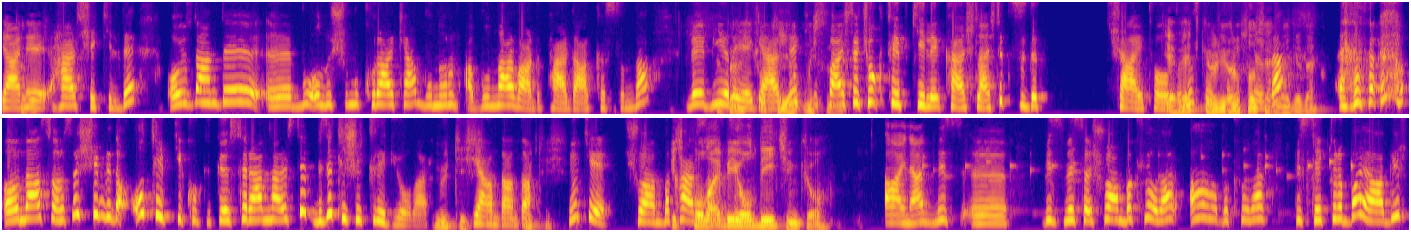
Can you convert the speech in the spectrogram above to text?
Yani Tabii. her şekilde. O yüzden de e, bu oluşumu kurarken bunların bunlar vardı perde arkasında ve bir araya geldik. İlk başta çok tepkiyle karşılaştık. Siz de şahit oldunuz. Evet görüyorum sosyal medyada. Ondan sonrasında şimdi de o tepki gösterenler ise bize teşekkür ediyorlar. Müthiş. Bir yandan da. Müthiş. Diyor ki şu an bakarsanız. Hiç kolay bir yol değil çünkü o. Aynen biz e, biz mesela şu an bakıyorlar aa bakıyorlar biz sektöre bayağı bir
